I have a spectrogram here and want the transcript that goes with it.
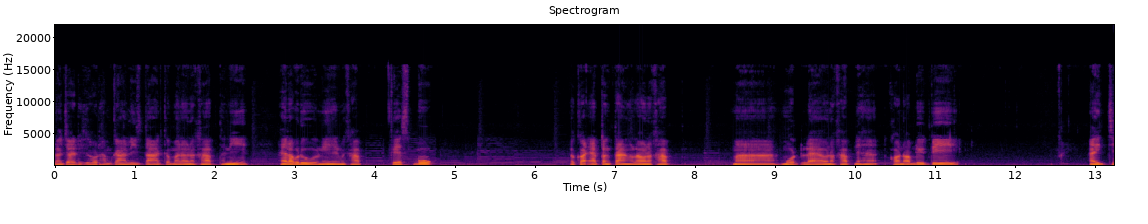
หลังจากที่เขาทำการรีสตาร์ทกลับมาแล้วนะครับทีนี้ให้เรามาดูตรงนี้เห็นไหมครับ Facebook แล้วก็แอปต่างๆของเรานะครับ มาหมดแล้วนะครับนะฮะ Call of Duty IG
